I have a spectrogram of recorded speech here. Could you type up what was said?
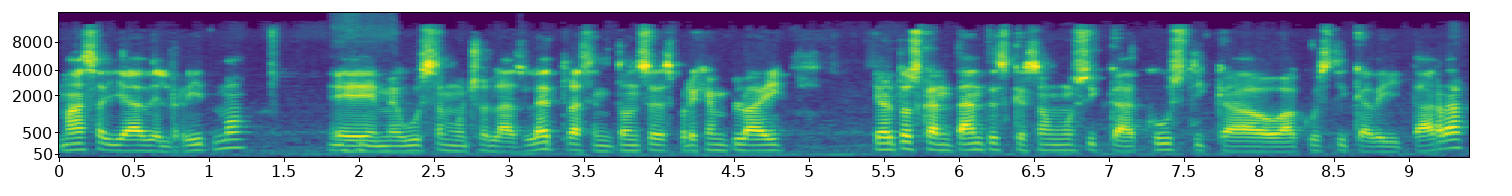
más allá del ritmo. Eh, me gustan mucho las letras, entonces, por ejemplo, hay ciertos cantantes que son música acústica o acústica de guitarra,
